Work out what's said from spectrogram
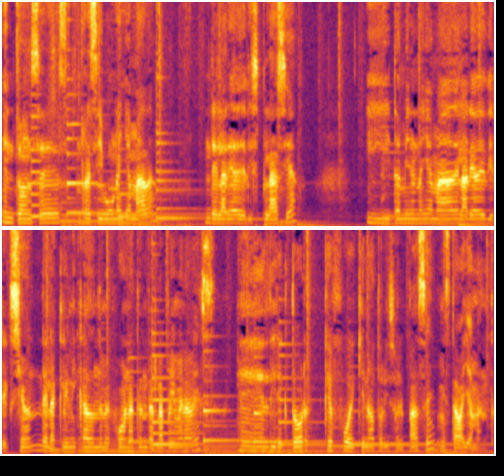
Entonces recibo una llamada del área de displasia y también una llamada del área de dirección de la clínica donde me fueron a atender la primera vez. El director, que fue quien autorizó el pase, me estaba llamando.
